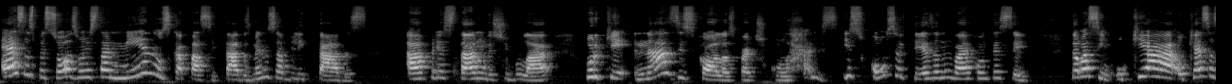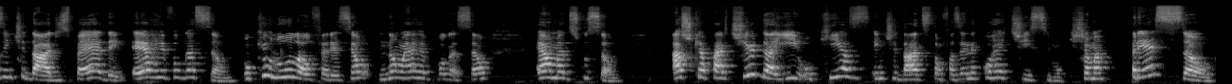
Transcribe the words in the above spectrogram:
essas pessoas vão estar menos capacitadas, menos habilitadas a prestar um vestibular, porque nas escolas particulares isso com certeza não vai acontecer. Então, assim, o que, a, o que essas entidades pedem é a revogação. O que o Lula ofereceu não é a revogação, é uma discussão. Acho que a partir daí, o que as entidades estão fazendo é corretíssimo, que chama pressão.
